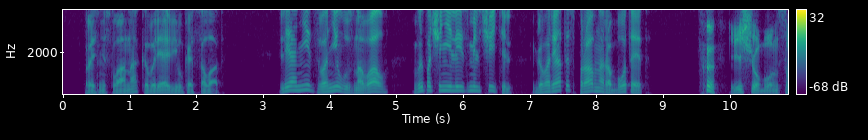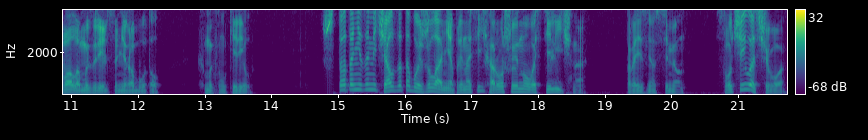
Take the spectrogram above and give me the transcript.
— произнесла она, ковыряя вилкой салат. «Леонид звонил, узнавал. Вы починили измельчитель. Говорят, исправно работает». «Ха, еще бы он с валом из рельса не работал», — хмыкнул Кирилл. «Что-то не замечал за тобой желания приносить хорошие новости лично», — произнес Семен. «Случилось чего?»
